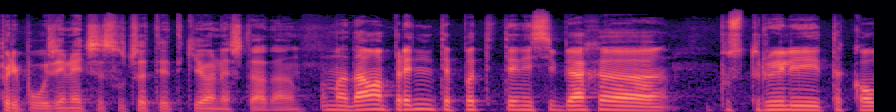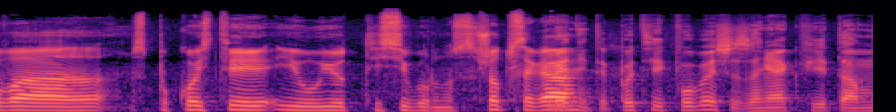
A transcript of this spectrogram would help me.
При положение, че случват и такива неща, да. Ма дама, предните пъти те не си бяха построили такова спокойствие и уют и сигурност. Защото сега... Предните пъти, какво беше за някакви там,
